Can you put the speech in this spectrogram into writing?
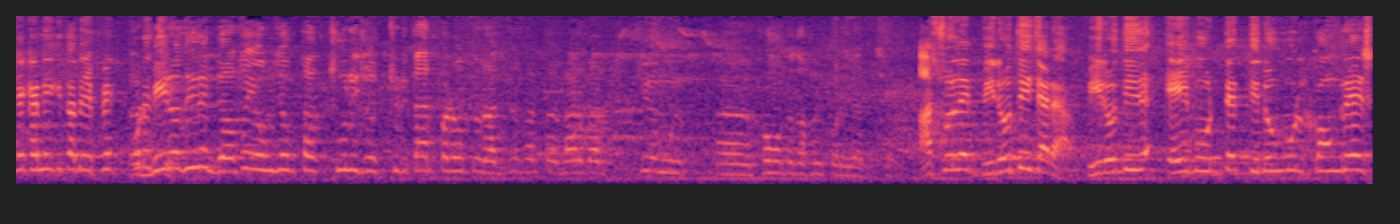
সেখানে কি তার এফেক্ট পড়েছিল বিরোধীদের যতই অভিযোগ থাক চুরি চুরি তারপরেও তো রাজ্য সরকার বারবার তৃণমূল ক্ষমতা দখল করে যাচ্ছে। আসলে বিরোধী যারা বিরোধী এই মুহূর্তে তৃণমূল কংগ্রেস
